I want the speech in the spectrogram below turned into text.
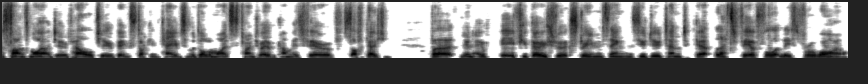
sounds my idea of hell too, being stuck in caves in the Dolomites, trying to overcome his fear of suffocation. But, you know, if you go through extreme things, you do tend to get less fearful, at least for a while.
